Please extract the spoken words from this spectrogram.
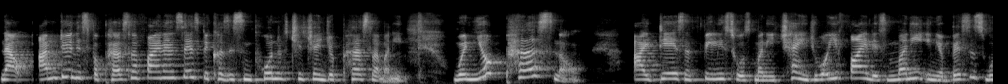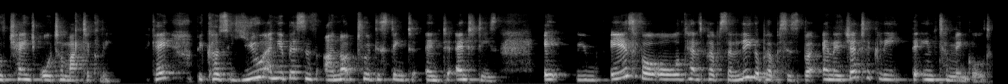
Now, I'm doing this for personal finances because it's important to change your personal money. When your personal ideas and feelings towards money change, what you find is money in your business will change automatically okay? Because you and your business are not two distinct ent- entities. It is for all intents, purposes, and legal purposes, but energetically they're intermingled.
